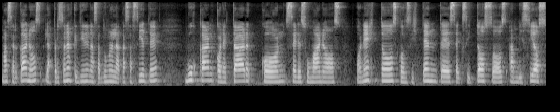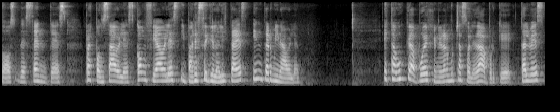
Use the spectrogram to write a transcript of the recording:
más cercanos, las personas que tienen a Saturno en la casa 7 buscan conectar con seres humanos honestos, consistentes, exitosos, ambiciosos, decentes, responsables, confiables y parece que la lista es interminable. Esta búsqueda puede generar mucha soledad porque tal vez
